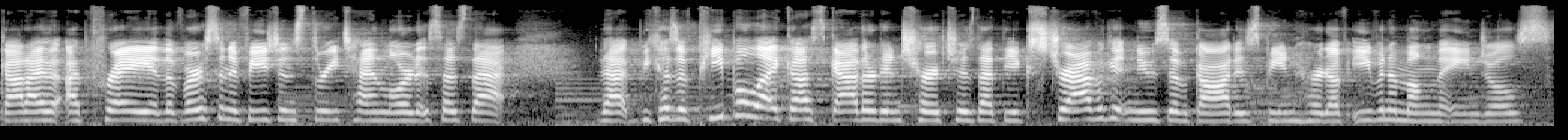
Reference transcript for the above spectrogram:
God, I, I pray the verse in Ephesians 3:10, Lord, it says that that because of people like us gathered in churches, that the extravagant news of God is being heard of even among the angels.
